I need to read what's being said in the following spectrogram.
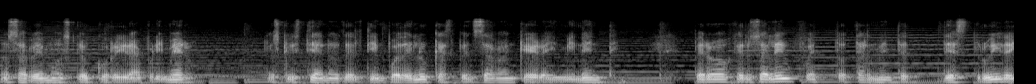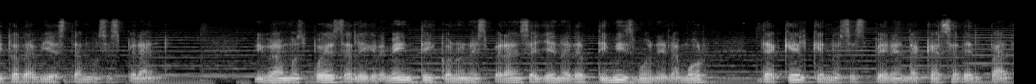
No sabemos qué ocurrirá primero. Los cristianos del tiempo de Lucas pensaban que era inminente, pero Jerusalén fue totalmente destruida y todavía estamos esperando. Vivamos pues alegremente y con una esperanza llena de optimismo en el amor de aquel que nos espera en la casa del Padre.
